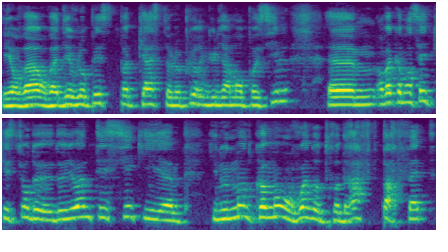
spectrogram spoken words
et on va, on va développer ce podcast le plus régulièrement possible. on va commencer avec une question de, Johan Tessier qui, qui nous demande comment on voit notre draft parfaite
